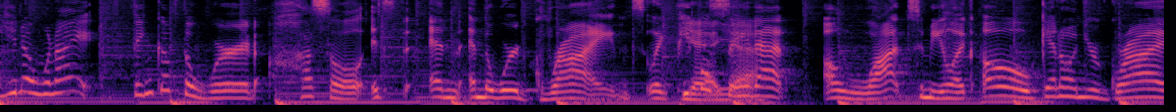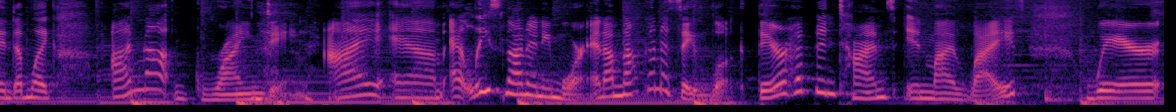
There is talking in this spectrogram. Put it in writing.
you know, when I think of the word hustle, it's the, and and the word grind. Like people Yeah, say yeah. that a lot to me like, "Oh, get on your grind." I'm like, "I'm not grinding. I am at least not anymore." And I'm not going to say, "Look, there have been times in my life where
